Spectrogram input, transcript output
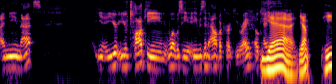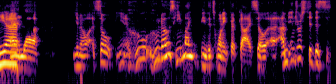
I mean, that's you're you're talking. What was he? He was in Albuquerque, right? Okay. Yeah. Yep. He uh, and uh, you know, so you know who who knows? He might be the 25th guy. So uh, I'm interested to see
